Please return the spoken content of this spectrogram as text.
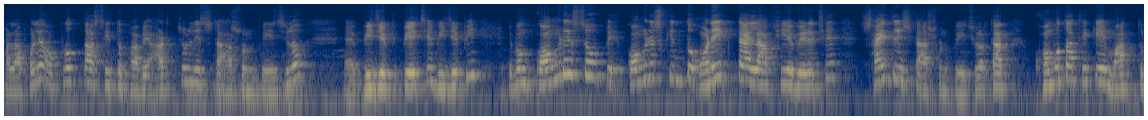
ফলাফলে অপ্রত্যাশিতভাবে আটচল্লিশটা আসন পেয়েছিল। বিজেপি পেয়েছে, বিজেপি, এবং কংগ্রেসও কংগ্রেস কিন্তু অনেকটাই লাফিয়ে বেড়েছে সাঁত্রিশটা আসন পেয়েছিল, অর্থাৎ ক্ষমতা থেকে মাত্র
